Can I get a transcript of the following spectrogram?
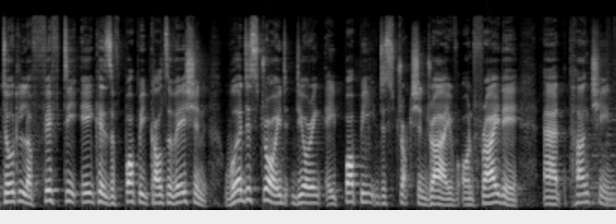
A total of 50 acres of poppy cultivation were destroyed during a poppy destruction drive on Friday at Thangching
